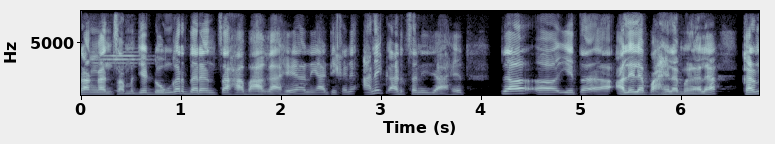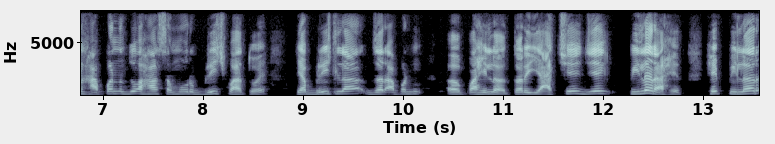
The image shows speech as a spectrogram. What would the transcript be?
रांगांचा म्हणजे डोंगर दऱ्यांचा हा भाग आहे आणि या ठिकाणी अनेक अडचणी ज्या आहेत त्या येत आलेल्या पाहायला मिळाल्या. कारण आपण जो हा समोर ब्रिज पाहतोय या ब्रिजला जर आपण पाहिलं तर याचे जे पिलर आहेत. हे पिलर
